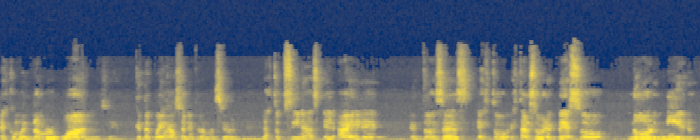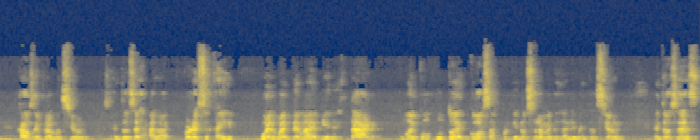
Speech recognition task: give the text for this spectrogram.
es como el number one Sí. que te puede causar la inflamación. Las toxinas, el aire. Entonces, esto, estar sobrepeso, no dormir causa inflamación. Entonces, a la- por eso es que ahí vuelvo al tema del bienestar, como el conjunto de cosas, porque no solamente es la alimentación. Entonces,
